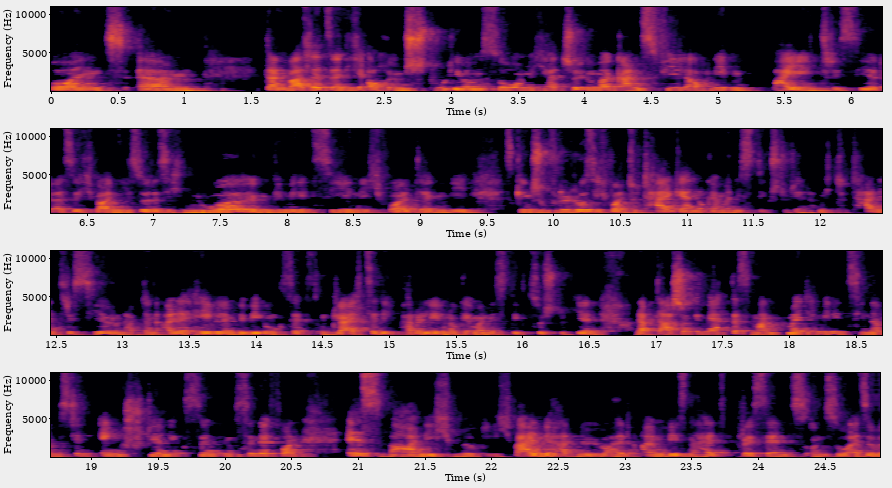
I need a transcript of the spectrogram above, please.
Und ähm, dann war es letztendlich auch im Studium so. Mich hat schon immer ganz viel auch nebenbei interessiert. Also ich war nie so, dass ich nur irgendwie Medizin, ich wollte irgendwie, es ging schon früh los, ich wollte total gerne noch Germanistik studieren, habe mich total interessiert und habe dann alle Hebel in Bewegung gesetzt, um gleichzeitig parallel noch Germanistik zu studieren. Und habe da schon gemerkt, dass manchmal die Mediziner ein bisschen engstirnig sind im Sinne von, es war nicht möglich, weil wir hatten ja überall Anwesenheitspräsenz und so. Also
